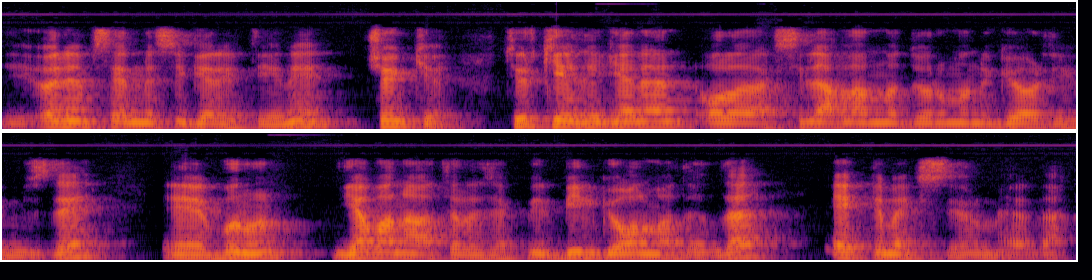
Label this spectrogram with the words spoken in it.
e, önemsenmesi gerektiğini çünkü Türkiye'de genel olarak silahlanma durumunu gördüğümüzde e, bunun yabana atılacak bir bilgi olmadığını da eklemek istiyorum Erdoğan.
